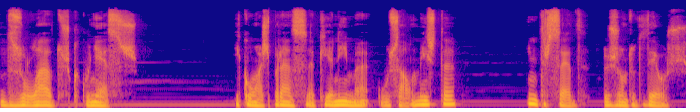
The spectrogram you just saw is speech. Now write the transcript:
desolados que conheces. E com a esperança que anima o salmista, intercede junto de Deus.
